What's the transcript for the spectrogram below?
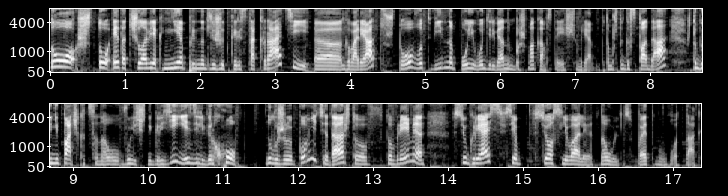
то, что этот человек не принадлежит к аристократии, э, говорят, что вот видно по его деревянным башмакам, стоящим рядом. Потому что господа, чтобы не пачкаться на, в уличной грязи, ездили верхом. Ну, вы же помните, да, что в то время всю грязь все, все сливали на улицу. Поэтому вот так.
